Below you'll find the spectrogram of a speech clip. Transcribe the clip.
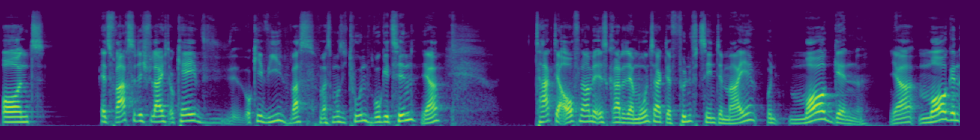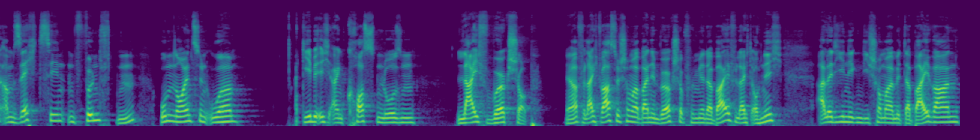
Und Jetzt fragst du dich vielleicht, okay, okay, wie, was, was muss ich tun, wo geht's hin, ja? Tag der Aufnahme ist gerade der Montag, der 15. Mai und morgen, ja, morgen am 16.05. um 19 Uhr gebe ich einen kostenlosen Live-Workshop. Ja, vielleicht warst du schon mal bei einem Workshop von mir dabei, vielleicht auch nicht. Alle diejenigen, die schon mal mit dabei waren,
